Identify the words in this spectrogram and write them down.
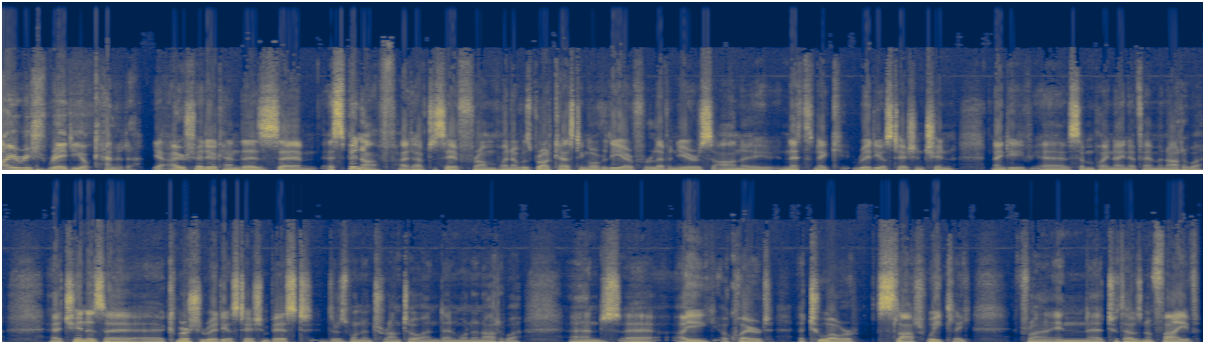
Irish Radio Canada. Yeah, Irish Radio Canada is um, a spin off, I'd have to say, from when I was broadcasting over the air for 11 years on a ethnic radio station, Chin 97.9 FM in Ottawa. Uh, Chin is a, a, commercial radio station based, there's one in Toronto and then one in Ottawa. And uh, I acquired a two hour slot weekly from in uh, 2005.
